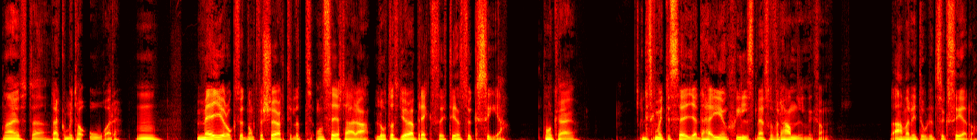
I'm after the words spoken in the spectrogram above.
Nej, just det. Det här kommer ta år. Mm. May gör också något försök till att, hon säger så här, låt oss göra Brexit till en succé. Okej. Det ska man inte säga, det här är ju en skilsmässoförhandling. Liksom. Använd inte ordet succé då.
